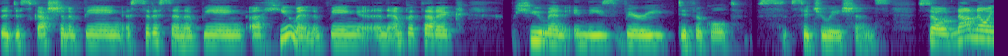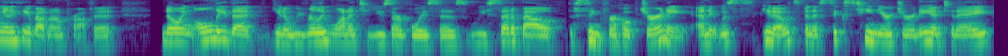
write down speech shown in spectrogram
the discussion of being a citizen of being a human of being an empathetic human in these very difficult s- situations so not knowing anything about nonprofit knowing only that you know we really wanted to use our voices we set about the sing for hope journey and it was you know it's been a 16 year journey and today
